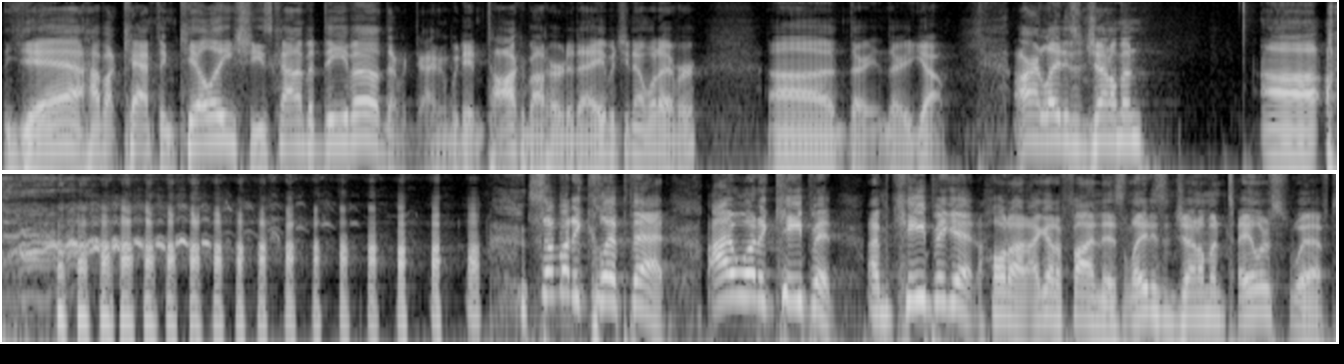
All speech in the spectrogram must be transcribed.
Yeah, how about Captain Killy? She's kind of a diva. That we, I mean, we didn't talk about her today, but you know, whatever. Uh, there, there you go. All right, ladies and gentlemen. Uh, somebody clip that. I want to keep it. I'm keeping it. Hold on, I got to find this. Ladies and gentlemen, Taylor Swift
